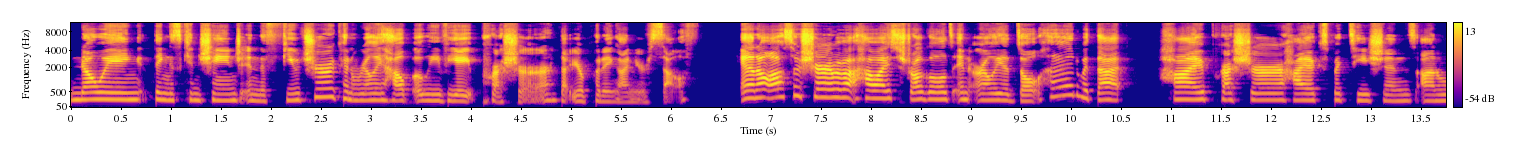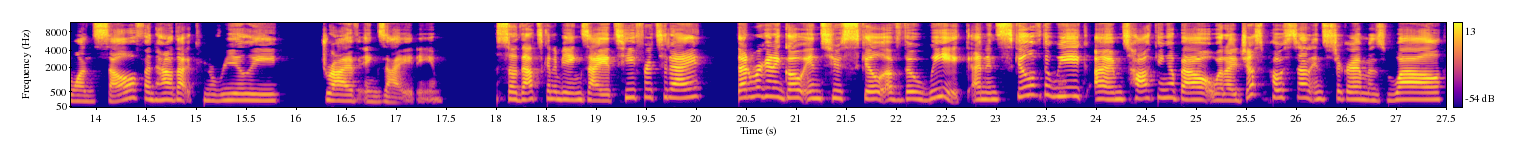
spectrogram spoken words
knowing things can change in the future can really help alleviate pressure that you're putting on yourself. And I'll also share about how I struggled in early adulthood with that high pressure, high expectations on oneself and how that can really drive anxiety. So that's going to be anxiety for today. Then we're going to go into skill of the week. And in skill of the week, I'm talking about what I just posted on Instagram as well,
